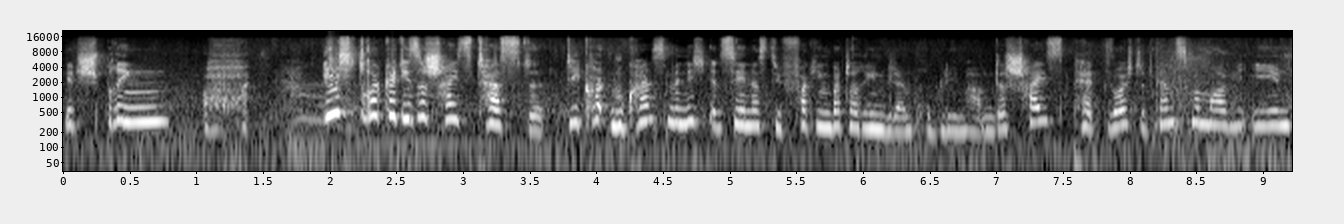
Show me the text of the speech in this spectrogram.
Jetzt springen. Oh, ich drücke diese scheiß Taste. Die du kannst mir nicht erzählen, dass die fucking Batterien wieder ein Problem haben. Das scheiß Pad leuchtet ganz normal wie ENT.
